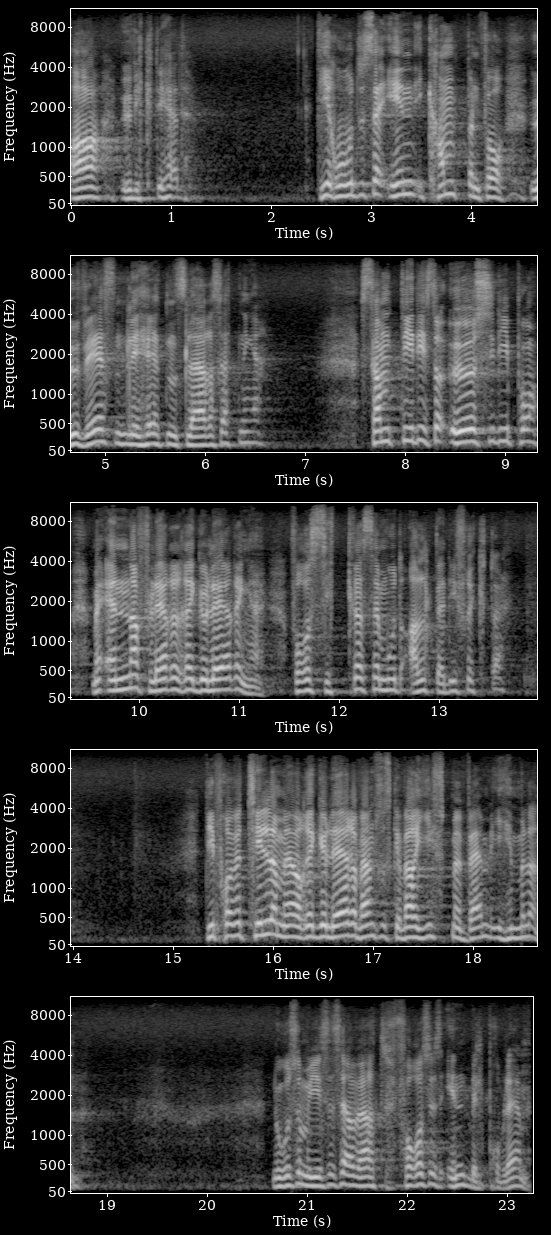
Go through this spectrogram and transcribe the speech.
av uviktighet. De roter seg inn i kampen for uvesentlighetens læresetninger. Samtidig så øser de på med enda flere reguleringer for å sikre seg mot alt det de frykter. De prøver til og med å regulere hvem som skal være gift med hvem i himmelen. Noe som viser seg å være et forholdsvis innbilt problem.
